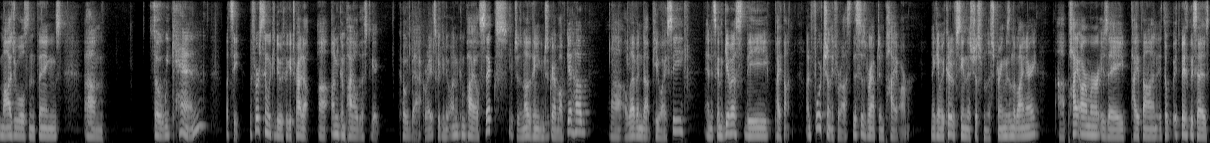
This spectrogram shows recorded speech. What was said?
modules and things. Um, so we can, let's see, the first thing we could do is we could try to uh, uncompile this to get code back, right? So we can do uncompyle6, which is another thing you can just grab off GitHub, uh, 11.pyc, and it's going to give us the Python. Unfortunately for us, this is wrapped in PyArmor. And again, we could have seen this just from the strings in the binary, uh, PyArmor is a Python. It's a, it basically says,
